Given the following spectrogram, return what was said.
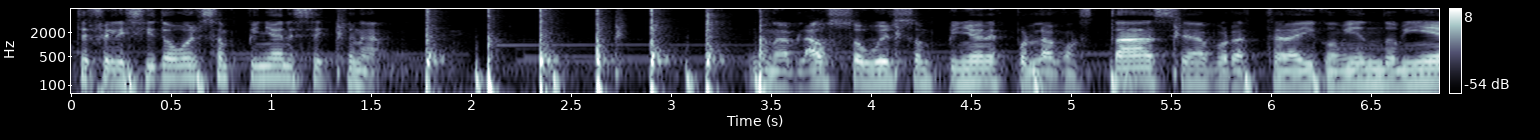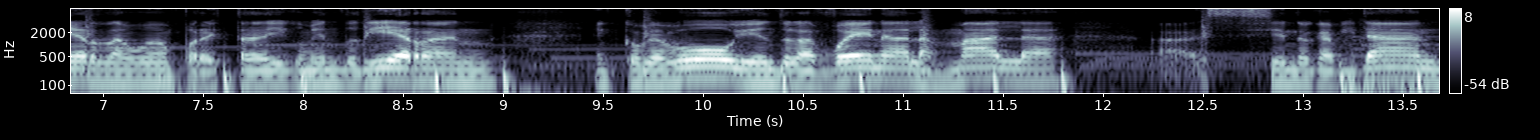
te felicito Wilson Piñones, es que una, un aplauso Wilson Piñones por la constancia, por estar ahí comiendo mierda, weón, por estar ahí comiendo tierra en, en Copiapó, viviendo las buenas, las malas siendo capitán,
